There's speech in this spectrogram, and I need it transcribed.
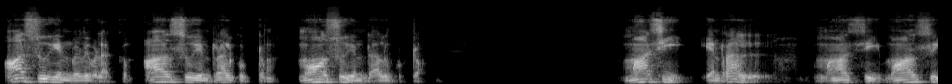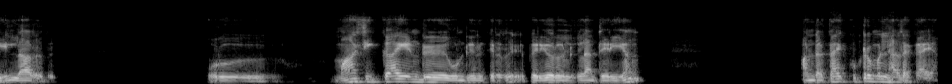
ஆசு என்பது விளக்கம். ஆசு என்றால் குற்றம் மாசு என்றாலும் குற்றம். மாசி என்றால் மாசி மாசு இல்லாதது. ஒரு மாசிக்காய் என்று ஒன்று இருக்கிறது. பெரியவர்களுக்கெல்லாம் தெரியும். அந்த காய் குற்றமில்லாத காயா.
